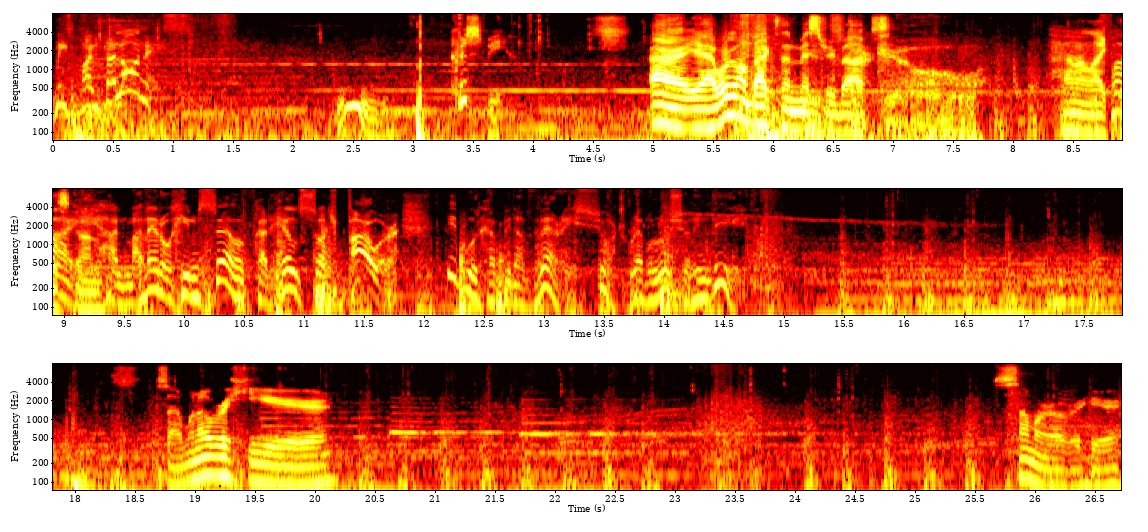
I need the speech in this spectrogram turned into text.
Mis pantalones. Hmm. Crispy. Alright, yeah, we're going back to the mystery box. Kill. I don't like this gun. and Madero himself had held such power, it would have been a very short revolution indeed. So I went over here. Somewhere over here.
